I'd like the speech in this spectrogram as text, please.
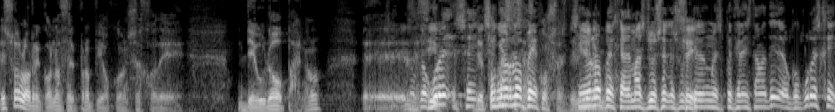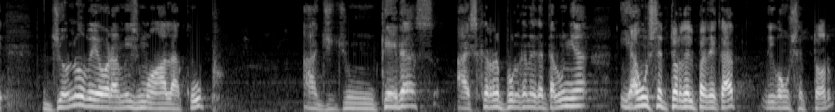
eso lo reconoce el propio Consejo de, de Europa, ¿no? Eh, es decir, ocurre, se, señor López, cosas, señor López, que además yo sé que usted sí. es un especialista en materia, lo que ocurre es que yo no veo ahora mismo a la CUP, a Junqueras, a Esquerra Republicana de Cataluña y a un sector del PDeCAT, digo a un sector,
